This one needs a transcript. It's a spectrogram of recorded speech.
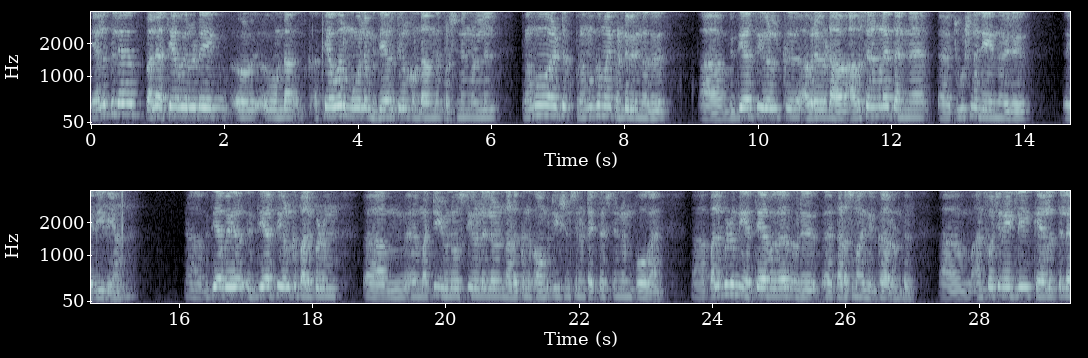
കേരളത്തിലെ പല അധ്യാപകരുടെയും ഉണ്ടാ അധ്യാപകർ മൂലം വിദ്യാർത്ഥികൾക്ക് ഉണ്ടാകുന്ന പ്രശ്നങ്ങളിൽ പ്രമുഖമായിട്ട് പ്രമുഖമായി കണ്ടുവരുന്നത് വിദ്യാർത്ഥികൾക്ക് അവരവരുടെ അവസരങ്ങളെ തന്നെ ചൂഷണം ചെയ്യുന്ന ഒരു രീതിയാണ്. വിദ്യാഭ്യ വിദ്യാർത്ഥികൾക്ക് പലപ്പോഴും മറ്റ് യൂണിവേഴ്സിറ്റികളിൽ നടക്കുന്ന കോമ്പറ്റീഷൻസിനും ടെക് ഫെസ്റ്റിനും പോകാൻ പലപ്പോഴും ഈ അധ്യാപകർ ഒരു തടസ്സമായി നിൽക്കാറുണ്ട്. അൺഫോർച്ചുനേറ്റ്ലി കേരളത്തിലെ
